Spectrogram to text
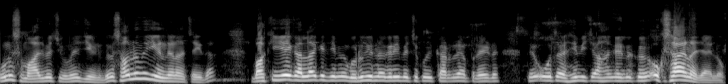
ਉਹਨੂੰ ਸਮਾਜ ਵਿੱਚ ਉਵੇਂ ਜੀਣ ਦਿਓ, ਸਾਨੂੰ ਵੀ ਜੀਣ ਦੇਣਾ ਚਾਹੀਦਾ। ਬਾਕੀ ਇਹ ਗੱਲ ਹੈ ਕਿ ਜਿਵੇਂ ਗੁਰੂ ਦੀ ਨਗਰੀ ਵਿੱਚ ਕੋਈ ਕਰ ਰਿਹਾ ਪਰੇਡ ਤੇ ਉਹ ਤਾਂ ਅਸੀਂ ਵੀ ਚਾਹਾਂਗੇ ਕਿ ਕੋਈ ਉਕਸਾਇਆ ਨਾ ਜਾਏ ਲੋਕ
